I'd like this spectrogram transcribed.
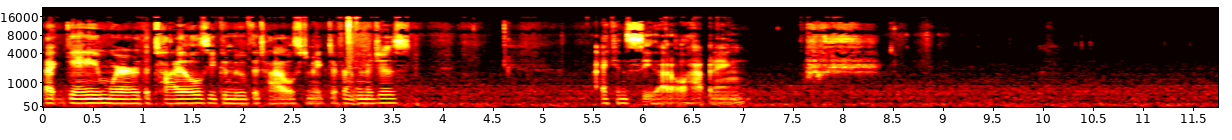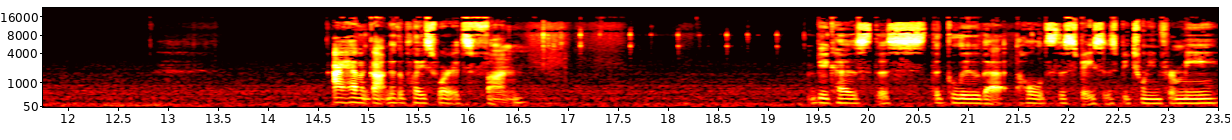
that game where the tiles, you can move the tiles to make different images. I can see that all happening. I haven't gotten to the place where it's fun because this the glue that holds the spaces between for me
